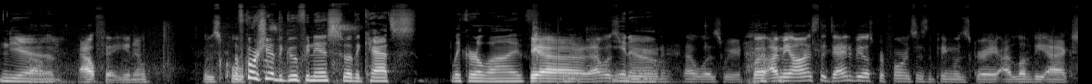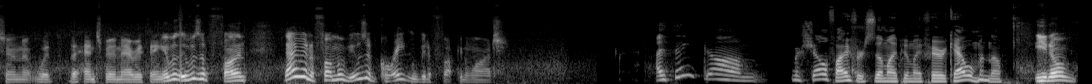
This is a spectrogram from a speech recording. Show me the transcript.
Yeah. um, outfit. You know, it was cool. Of course, you had the goofiness, so the cats lick her alive. Yeah, that was you know. weird. That was weird. But I mean, honestly, Danville's performance as the Penguin was great. I love the action with the henchmen and everything. It was it was a fun, not even a fun movie. It was a great movie to fucking watch. I think um Michelle Pfeiffer still might be my favorite Catwoman though. You know,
